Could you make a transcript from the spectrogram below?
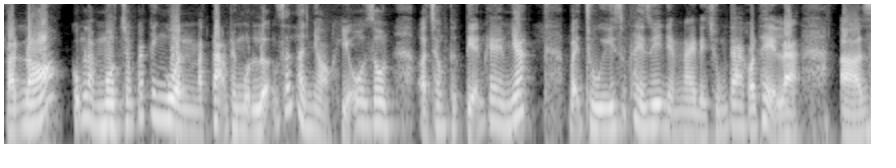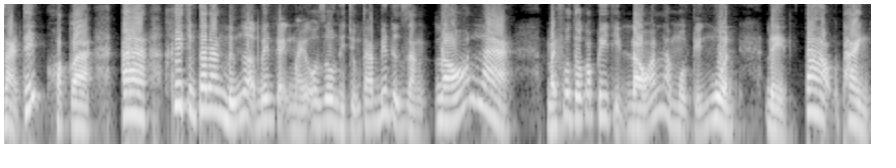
Và đó cũng là một trong các cái nguồn mà tạo thành một lượng rất là nhỏ khí ozone ở trong thực tiễn các em nhé. Vậy chú ý giúp thầy Duy điểm này để chúng ta có thể là uh, giải thích hoặc là à khi chúng ta đang đứng ở bên cạnh máy ozone thì chúng ta biết được rằng đó là máy photocopy thì đó là một cái nguồn để tạo thành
